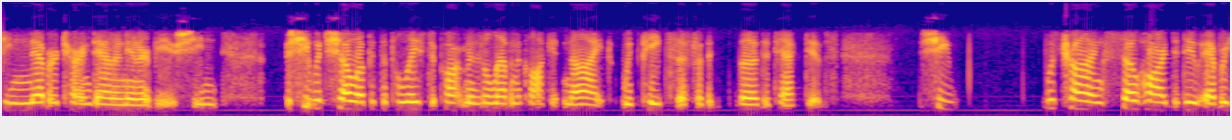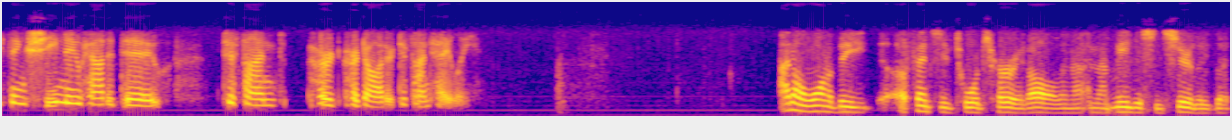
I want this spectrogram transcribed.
she never turned down an interview. She she would show up at the police department at eleven o'clock at night with pizza for the, the detectives. She was trying so hard to do everything she knew how to do to find her her daughter, to find Haley. I don't want to be offensive towards her at all, and I, and I mean this sincerely, but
